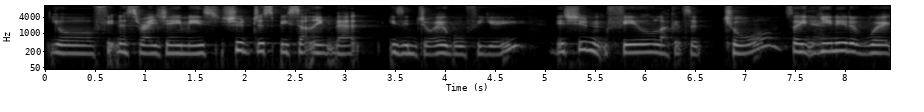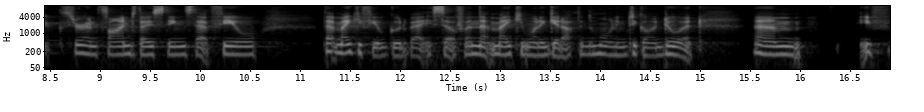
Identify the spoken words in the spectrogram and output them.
your fitness regime is should just be something that is enjoyable for you. It shouldn't feel like it's a chore. So yeah. you need to work through and find those things that feel that make you feel good about yourself and that make you want to get up in the morning to go and do it um, if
